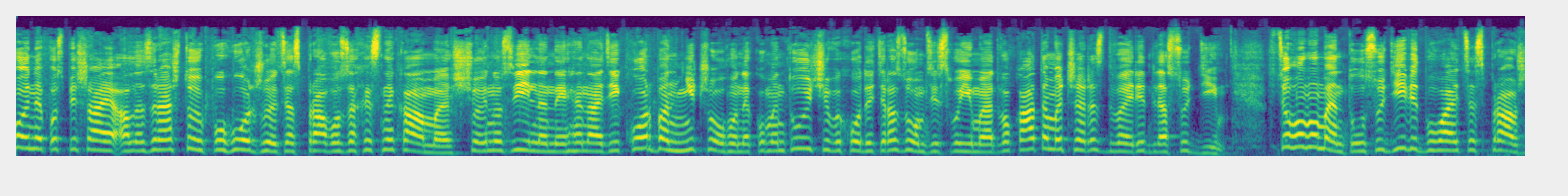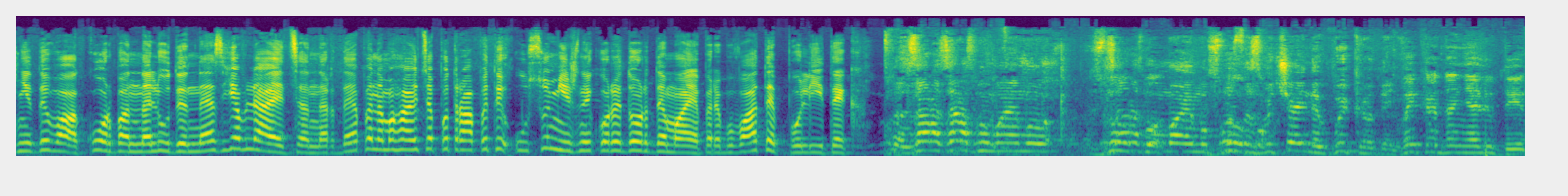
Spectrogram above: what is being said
Конвой не поспішає, але зрештою погоджується з правозахисниками. Щойно звільнений Геннадій Корбан, нічого не коментуючи, виходить разом зі своїми адвокатами через двері для судді. З цього моменту у суді відбуваються справжні дива. Корбан на люди не з'являється. Нардепи намагаються потрапити у суміжний коридор, де має перебувати політик. Зараз, зараз ми маємо зараз ми маємо просто звичайне викрадення. Викрадення людини.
